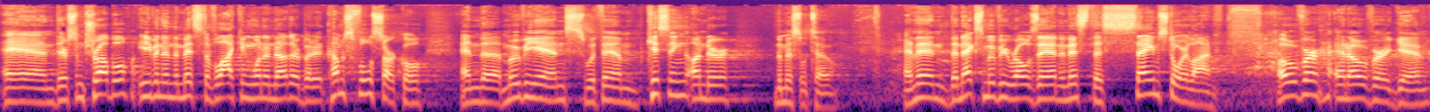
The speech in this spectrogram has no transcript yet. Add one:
And there's some trouble, even in the midst of liking one another, but it comes full circle, and the movie ends with them kissing under the mistletoe. And then the next movie rolls in, and it's the same storyline over and over again.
